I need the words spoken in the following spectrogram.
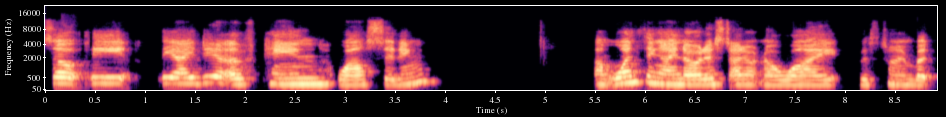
So the the idea of pain while sitting. Um, one thing I noticed, I don't know why this time, but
